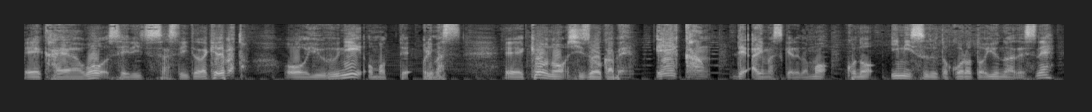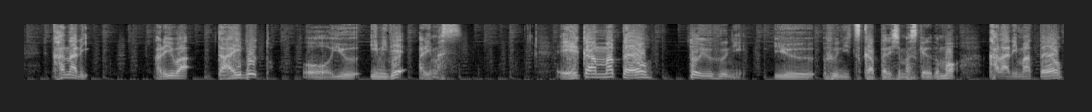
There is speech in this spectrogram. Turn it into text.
え、会話を成立させていただければというふうに思っております。え、今日の静岡弁、栄冠でありますけれども、この意味するところというのはですね、かなり、あるいはだいぶという意味であります。栄冠待ったよというふうに、いうふうに使ったりしますけれども、かなり待ったよ、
